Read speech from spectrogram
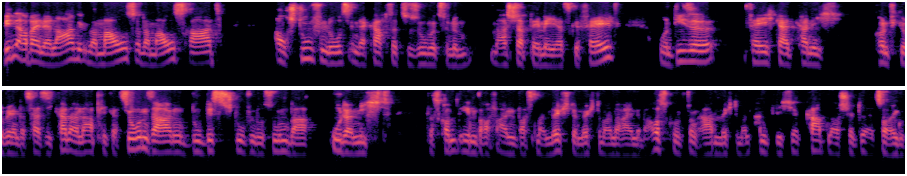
bin aber in der Lage, über Maus oder Mausrad auch stufenlos in der Karte zu zoomen zu einem Maßstab, der mir jetzt gefällt. Und diese Fähigkeit kann ich konfigurieren. Das heißt, ich kann einer Applikation sagen, du bist stufenlos zoombar oder nicht. Das kommt eben darauf an, was man möchte. Möchte man eine reine Beauskunftung haben? Möchte man amtliche Kartenausschnitte erzeugen?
